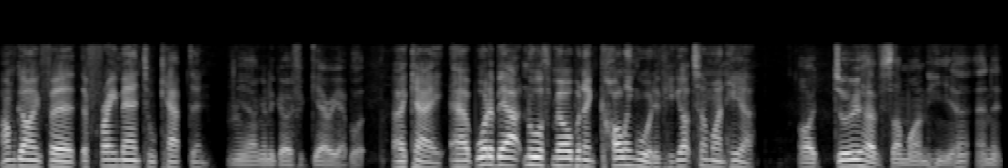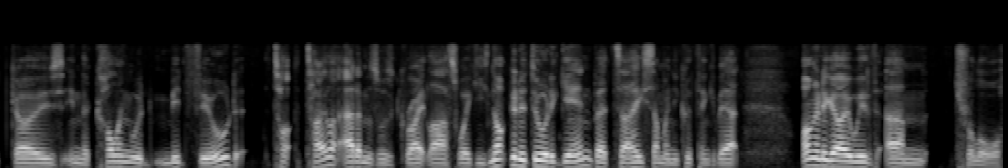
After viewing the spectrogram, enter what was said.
I'm going for the Fremantle captain. Yeah, I'm going to go for Gary Ablett. Okay, uh, what about North Melbourne and Collingwood? Have you got someone here? I do have someone here, and it goes in the Collingwood midfield. Ta Taylor Adams was great last week. He's not going to do it again, but uh, he's someone you could think about. I'm going to go with um, Treloar.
